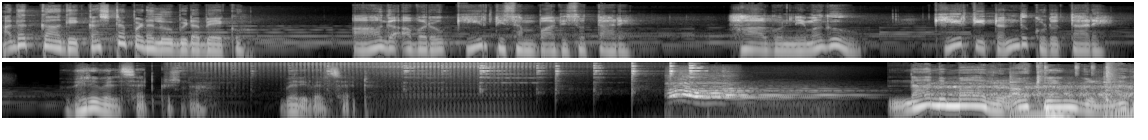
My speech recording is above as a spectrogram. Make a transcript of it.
ಅದಕ್ಕಾಗಿ ಕಷ್ಟಪಡಲು ಬಿಡಬೇಕು. ಆಗ ಅವರು ಕೀರ್ತಿ ಸಂಪಾದಿಸುತ್ತಾರೆ ಹಾಗೂ ನಿಮಗೂ ಕೀರ್ತಿ ತಂದು ಕೊಡುತ್ತಾರೆ. Very well set Krishna very well set ನಾ ನಿಮ್ಮ rocking Raga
